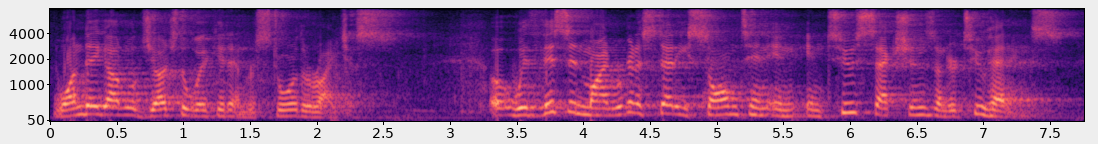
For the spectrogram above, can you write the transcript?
One day God will judge the wicked and restore the righteous. Uh, with this in mind, we're going to study Psalm 10 in, in two sections under two headings.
